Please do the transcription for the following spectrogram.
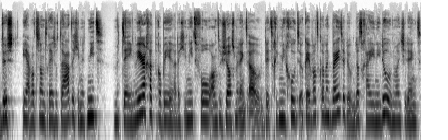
Dus ja, wat is dan het resultaat? Dat je het niet meteen weer gaat proberen. Dat je niet vol enthousiasme denkt: Oh, dit ging niet goed. Oké, wat kan ik beter doen? Dat ga je niet doen. Want je denkt:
